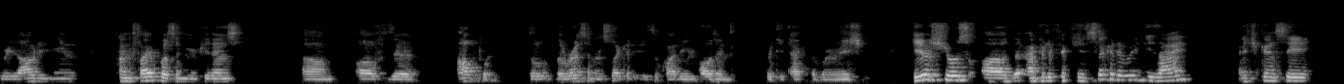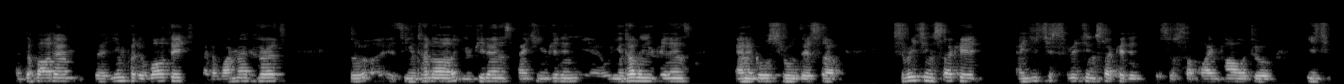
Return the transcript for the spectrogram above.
resulted in 25% impedance um, of the output. So the resonant circuit is quite important to detect the variation. Here shows uh, the amplification circuit we designed. As you can see at the bottom, the input voltage at 1 megahertz. So it's internal impedance, match impedance, uh, internal impedance, and it goes through this uh, switching circuit. And each switching circuit is supplying power to each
